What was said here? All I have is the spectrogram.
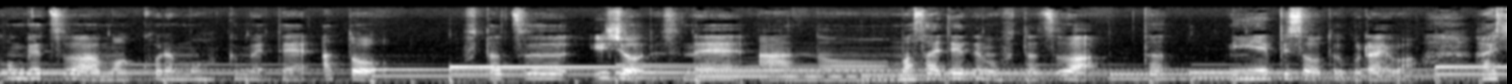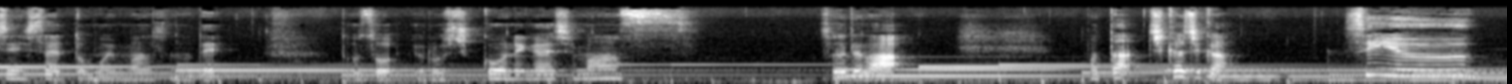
今月はまこれも含めてあと2つ以上ですね。あの、まあ、最低でも2つは2エピソードぐらいは配信したいと思いますのでどうぞよろしくお願いしますそれではまた近々 See you!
